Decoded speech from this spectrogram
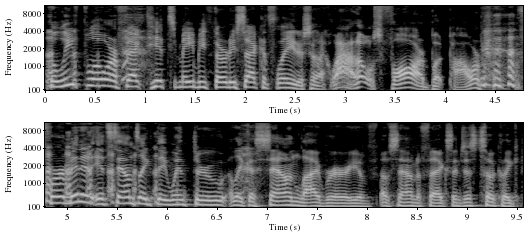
the leaf blower effect hits maybe 30 seconds later. So, like, wow, that was far but powerful. for a minute it sounds like they went through like a sound library of, of sound effects and just took like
